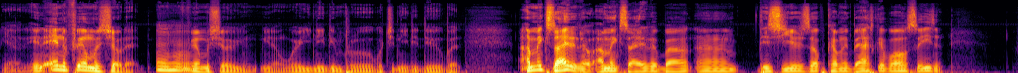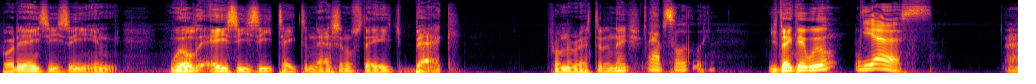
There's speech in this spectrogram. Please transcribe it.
yeah, and, and the film will show that. hmm film will show you, you know, where you need to improve, what you need to do. But I'm excited. though. I'm excited about um, this year's upcoming basketball season for the ACC. And Will the ACC take the national stage back from the rest of the nation? Absolutely. You think they will? Yes. I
